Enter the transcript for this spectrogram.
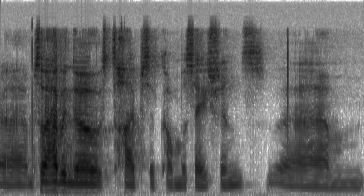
Um, so having those types of conversations um,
